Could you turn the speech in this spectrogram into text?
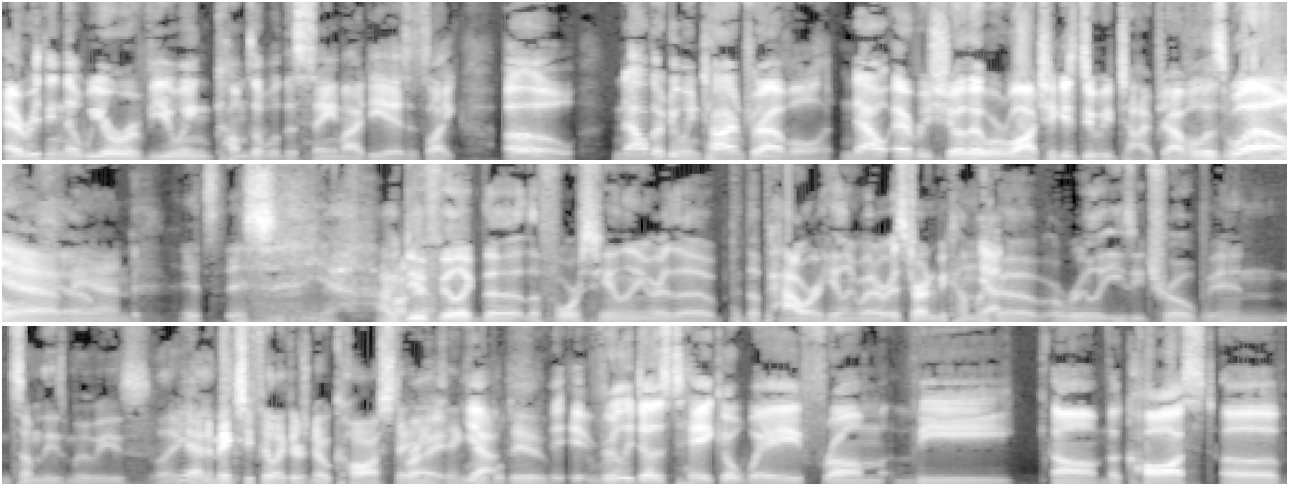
everything that we are reviewing comes up with the same ideas. It's like, oh, now they're doing time travel. Now every show that we're watching is doing time travel as well. yeah, Yeah. man. It's it's yeah. I, I, don't know. feel like the the force healing or the the power healing, whatever, it's starting to become like Yeah. a, a really easy trope in, in some of these movies. Like yeah, and it makes you feel like there's no cost to Right. anything yeah. people do. It, it really does take away from the um, the cost of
